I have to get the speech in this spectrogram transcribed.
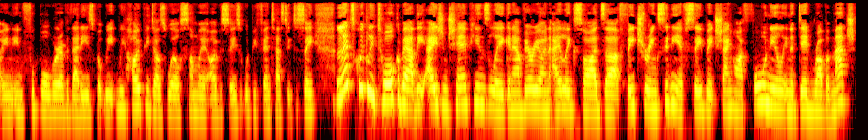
in, in football wherever that is. But we we hope he does well somewhere overseas. It would be fantastic to see. Let's quickly talk about the Asian Champions League and our very own A League sides uh, featuring Sydney FC beat Shanghai four 0 in a dead rubber match.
